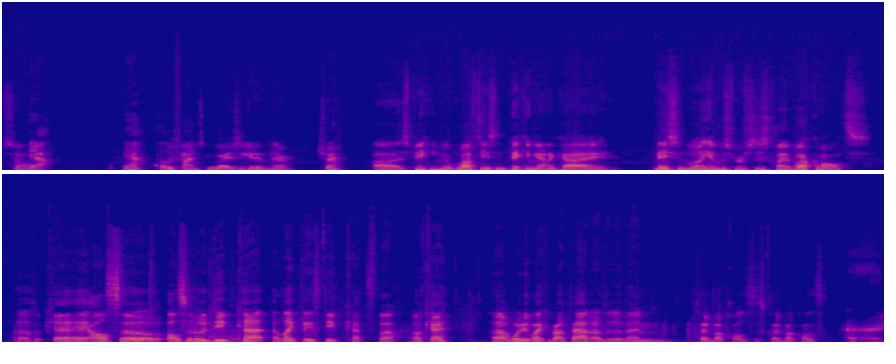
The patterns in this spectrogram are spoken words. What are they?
So Yeah. Yeah, that'll be fine. see why he doesn't get in there. Sure. Uh, speaking of lefties and picking on a guy, Mason Williams versus Clay Buchholz. Okay. Also, also a deep cut. I like these deep cuts though. Okay. Uh, what do you like about that other than Clay Buchholz is Clay Buchholz? All right,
